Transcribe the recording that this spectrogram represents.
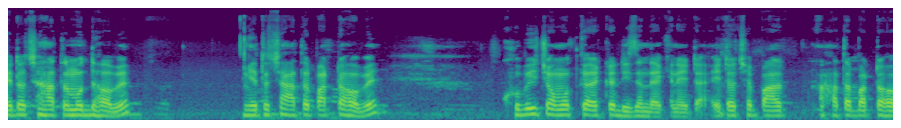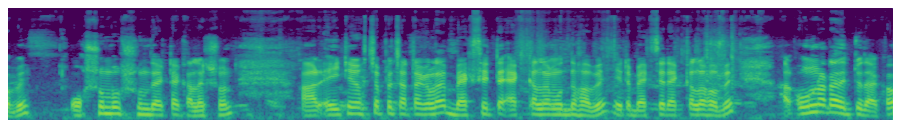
এটা হচ্ছে হাতের মধ্যে হবে। এটা হচ্ছে হাতের পাটটা হবে। খুবই চমৎকার একটা ডিজাইন দেখেন এটা। এটা হচ্ছে পাট, হাতার পাটটা হবে। অসম্ভব সুন্দর একটা কালেকশন আর এইটা হচ্ছে আপনার চারটা কালার ব্যাক সাইডটা এক কালার মধ্যে হবে। এটা ব্যাক সাইড এক কালার হবে। আর ওনাটা একটু দেখো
